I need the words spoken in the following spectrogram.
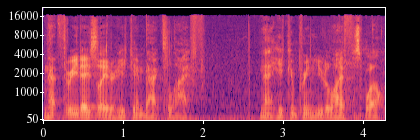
And that three days later, he came back to life. And that he can bring you to life as well.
